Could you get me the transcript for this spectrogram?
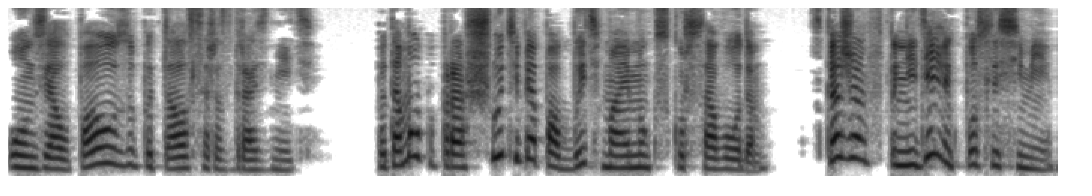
Он взял паузу, пытался раздразнить. Потому попрошу тебя побыть моим экскурсоводом. Скажем, в понедельник после семи.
